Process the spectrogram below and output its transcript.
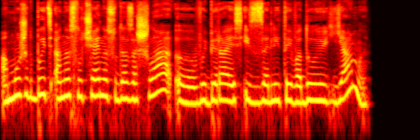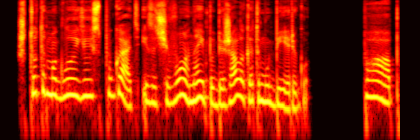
А может быть, она случайно сюда зашла, э, выбираясь из залитой водой ямы? Что-то могло ее испугать, из-за чего она и побежала к этому берегу. Пап,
